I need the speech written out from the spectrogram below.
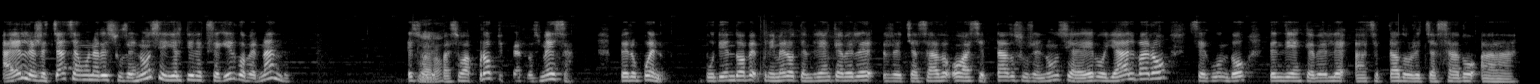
A él le rechazan una vez su renuncia y él tiene que seguir gobernando. Eso le pasó a propio Carlos Mesa. Pero bueno, pudiendo haber, primero tendrían que haberle rechazado o aceptado su renuncia a Evo y Álvaro, segundo, tendrían que haberle aceptado o rechazado a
